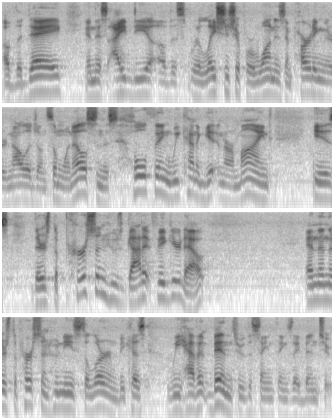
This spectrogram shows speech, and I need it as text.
of the day and this idea of this relationship where one is imparting their knowledge on someone else. And this whole thing we kind of get in our mind is there's the person who's got it figured out, and then there's the person who needs to learn because we haven't been through the same things they've been to,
